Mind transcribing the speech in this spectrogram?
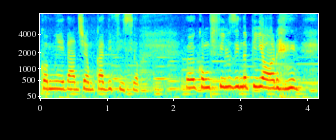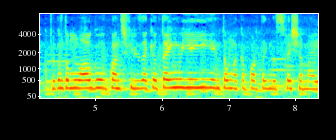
Com a minha idade já é um bocado difícil. Eh, com os filhos ainda pior. Perguntam-me logo quantos filhos é que eu tenho e aí então a porta ainda se fecha mais,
